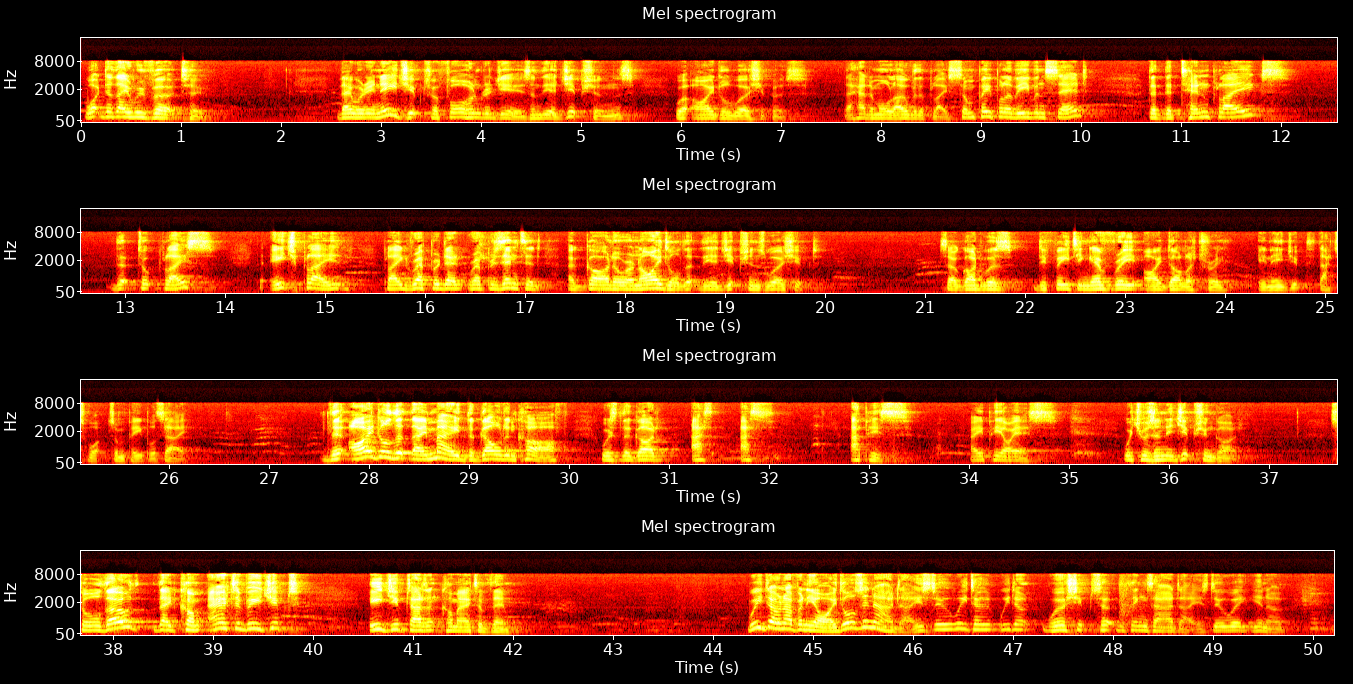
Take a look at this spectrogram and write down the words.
what do they revert to? They were in Egypt for 400 years, and the Egyptians were idol worshippers. They had them all over the place. Some people have even said that the 10 plagues that took place, each plague, plague represent, represented a god or an idol that the Egyptians worshipped. So God was defeating every idolatry in Egypt. That's what some people say. The idol that they made, the golden calf, was the god As, As, Apis, A P I S, which was an Egyptian god. So although they'd come out of Egypt, Egypt hasn't come out of them. We don't have any idols in our days, do we? Don't, we don't worship certain things our days, do we? You know,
